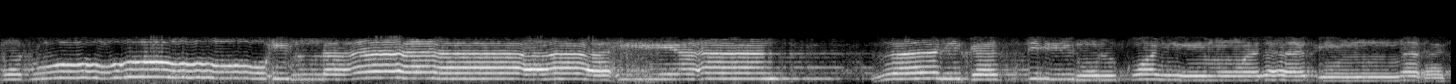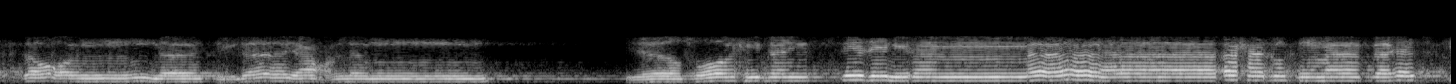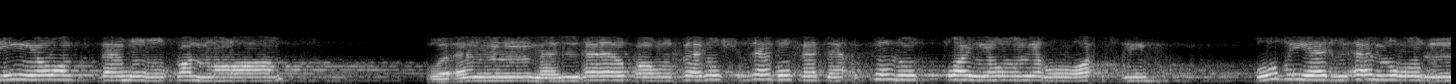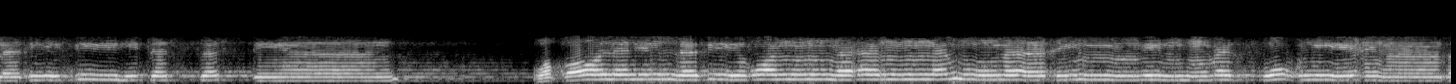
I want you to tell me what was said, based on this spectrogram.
تعبدوا إلا إياه. ذلك الدين القيم ولكن أكثر الناس لا يعلمون. يا صاحبي السجن أما أحدكما فيسكي ربه خمرا وأما الآخر فيصلب فتأكل الطير من رأسه. قضي الأمر الذي فيه تستفتيان. وقال للذي ظن أنه مات منه اذكرني عند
